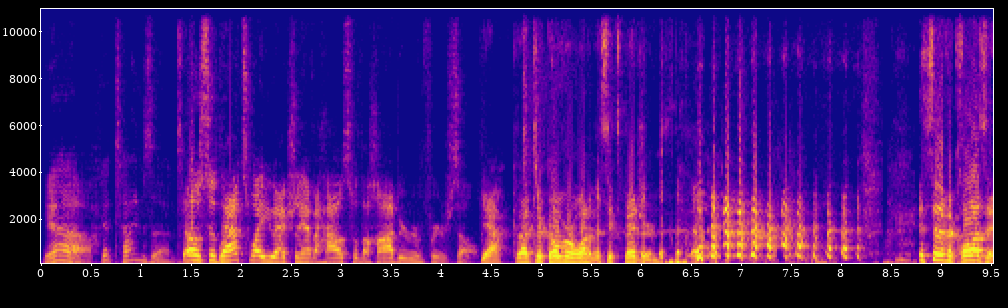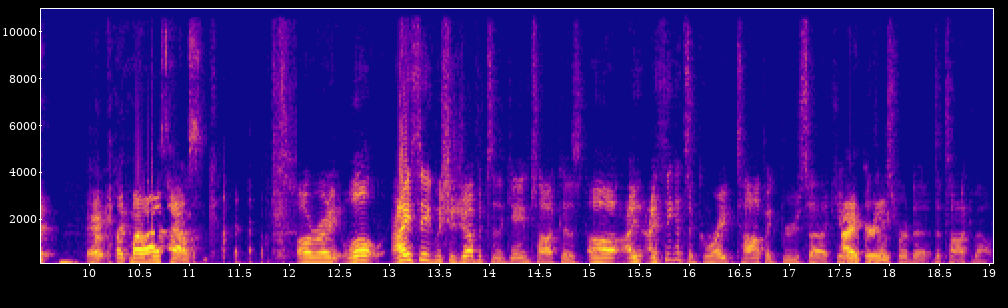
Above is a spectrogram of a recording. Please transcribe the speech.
Yeah, good times then. oh, so that's why you actually have a house with a hobby room for yourself. Yeah, because I took over one of the six bedrooms. Instead of a closet. Like my last house. All right. Well, I think we should jump into the game talk because uh, I, I think it's a great topic Bruce uh, came I up with agree. us for to, to talk about.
